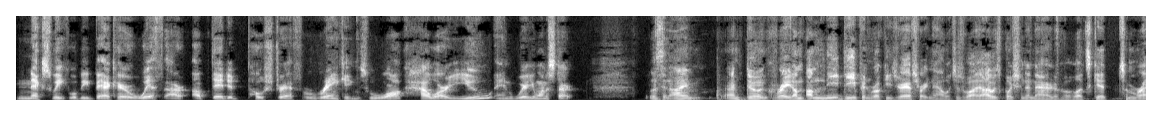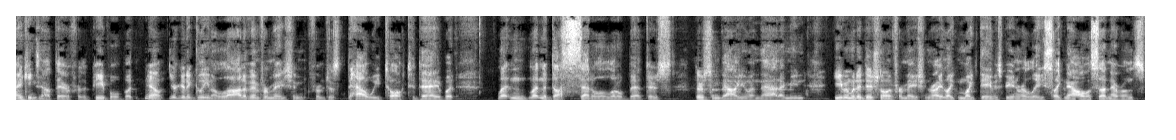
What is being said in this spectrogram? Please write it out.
next week we'll be back here with our updated post draft rankings. Walk, how are you, and where you want to start? Listen, I'm I'm doing great. I'm I'm knee deep in rookie drafts right now, which is why I was pushing the narrative of let's get some rankings out there for the people. But you know, you're going to glean a lot of information from just how we talk today. But letting letting the dust settle a little bit, there's there's some value in that. I mean, even with additional information, right? Like Mike Davis being released, like now all of a sudden everyone's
